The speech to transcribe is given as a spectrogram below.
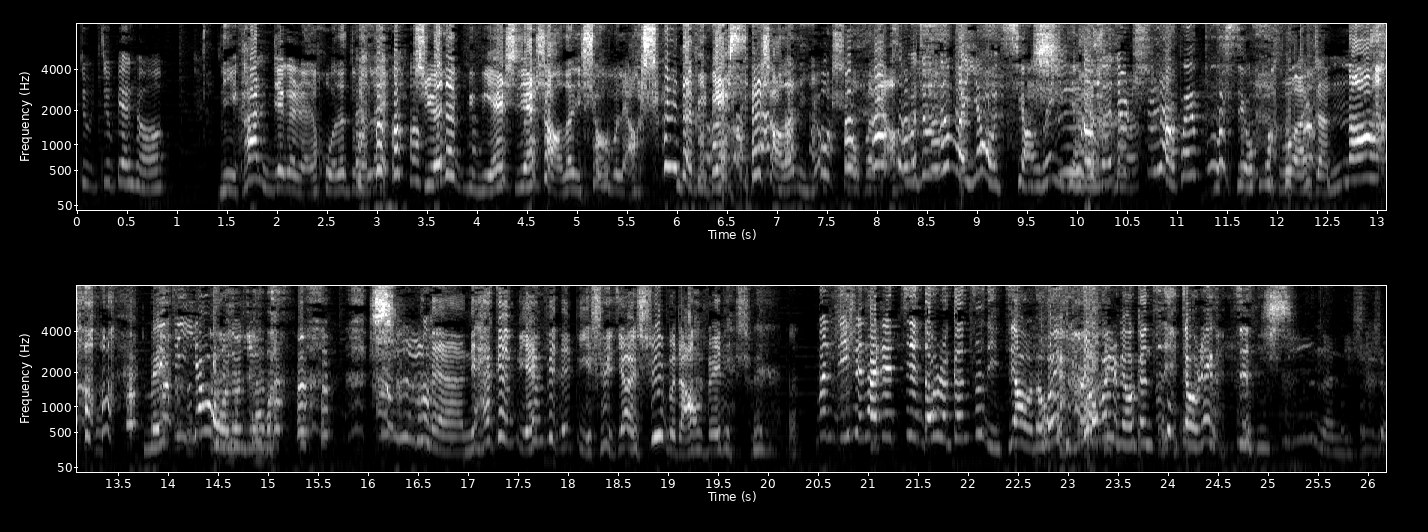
就就变成你看你这个人活得多累，学的比别人时间少了，你受不了；睡的比别人时间少了，你又受不了。怎么就那么要强呢？一天天咱就吃点亏不行吗？我真的 没必要，我就觉得。是的，你还跟别人非得比睡觉，你睡不着还非得睡。问题是，他这劲都是跟自己较的，我也不知道为什么要跟自己较这个劲。是呢，你说说，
